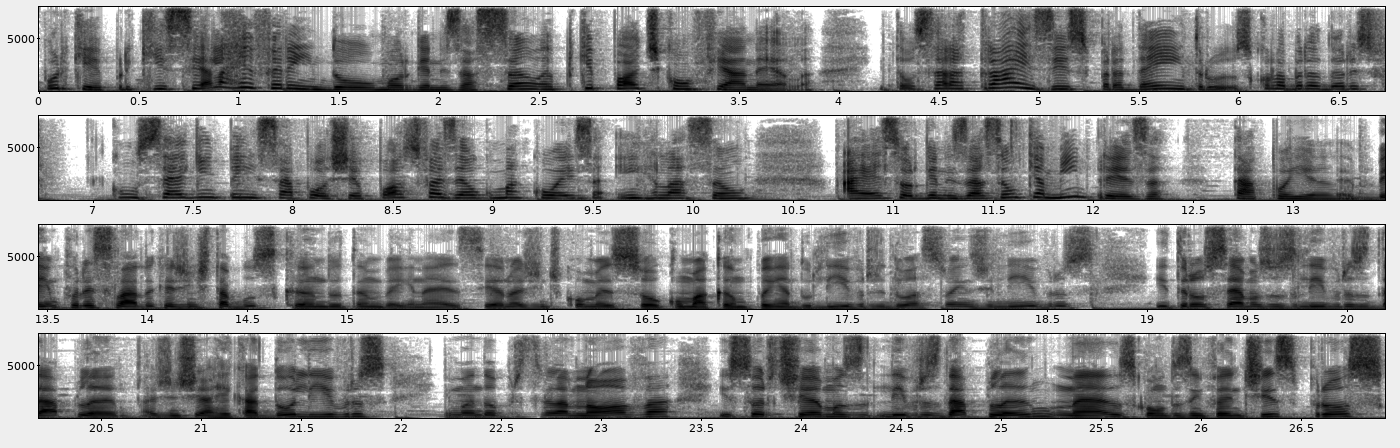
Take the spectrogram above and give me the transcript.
Por quê? Porque se ela referendou uma organização, é porque pode confiar nela. Então, se ela traz isso para dentro, os colaboradores conseguem pensar, poxa, eu posso fazer alguma coisa em relação a essa organização que a minha empresa está apoiando. É bem por esse lado que a gente está buscando também, né? Esse ano a gente começou com uma campanha do livro, de doações de livros, e trouxemos os livros da Plan. A gente arrecadou livros e mandou para Estrela Nova e sorteamos livros da Plan, né? Os contos infantis, pros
